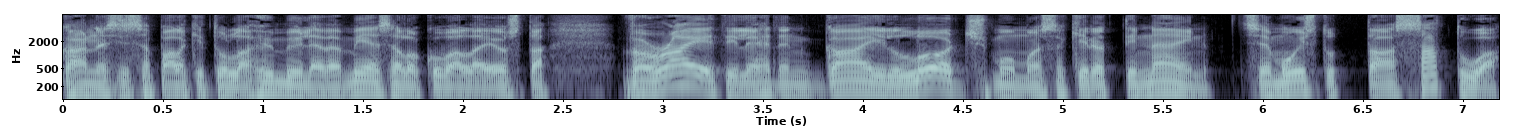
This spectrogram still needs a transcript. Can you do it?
Kannesissa palkitulla hymyilevä mieselokuvalla, josta Variety-lehden Guy Lodge muun muassa kirjoitti näin. Se muistuttaa satua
